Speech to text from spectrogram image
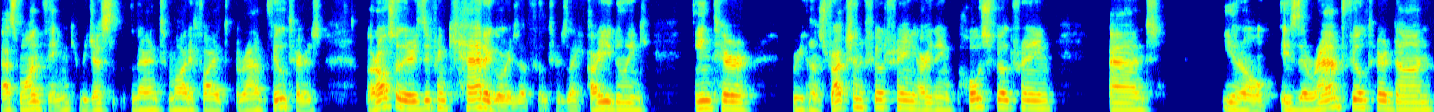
That's one thing. We just learned modified ramp filters, but also there's different categories of filters. Like, are you doing inter reconstruction filtering? Are you doing post filtering? And, you know, is the ramp filter done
